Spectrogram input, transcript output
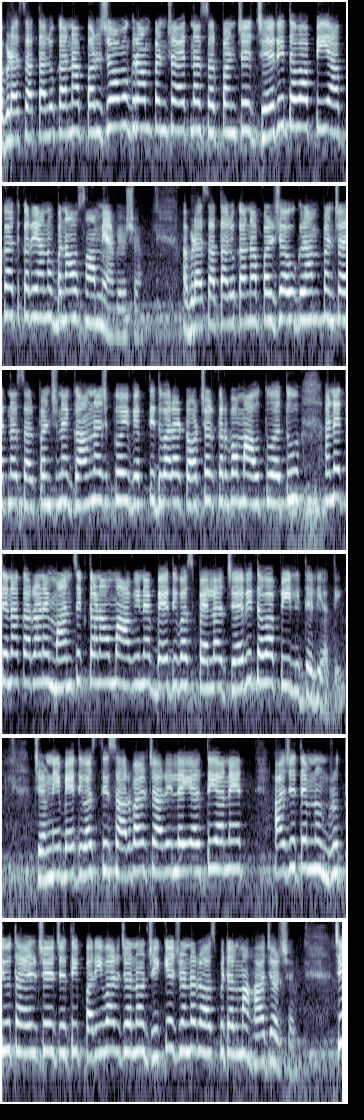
અબડાસા તાલુકાના પરજાઉ ગ્રામ પંચાયતના સરપંચે ઝેરી દવા પી આપઘાત કર્યાનો બનાવ સામે આવ્યો છે. અબડાસા તાલુકાના પરજાઉ ગ્રામ પંચાયતના સરપંચને ગામના જ કોઈ વ્યક્તિ દ્વારા ટોર્ચર કરવામાં આવતું હતું અને તેના કારણે માનસિક તણાવમાં આવીને બે દિવસ પહેલાં ઝેરી દવા પી લીધેલી હતી. જેમની બે દિવસથી સારવાર ચાલી રહી હતી અને આજે તેમનું મૃત્યુ થયેલ છે, જેથી પરિવારજનો જીકે જનરલ હોસ્પિટલમાં હાજર છે. જે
